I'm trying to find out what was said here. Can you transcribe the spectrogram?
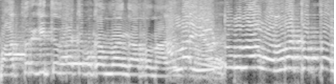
ಪಾತ್ರಗೀತದ ಹಾಕಬೇಕಂದಂಗ ಆತ ಅಲ್ಲ ಯೂಟ್ಯೂಬ್ ಹಾ. ಒದರಕತ್ತಾವ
